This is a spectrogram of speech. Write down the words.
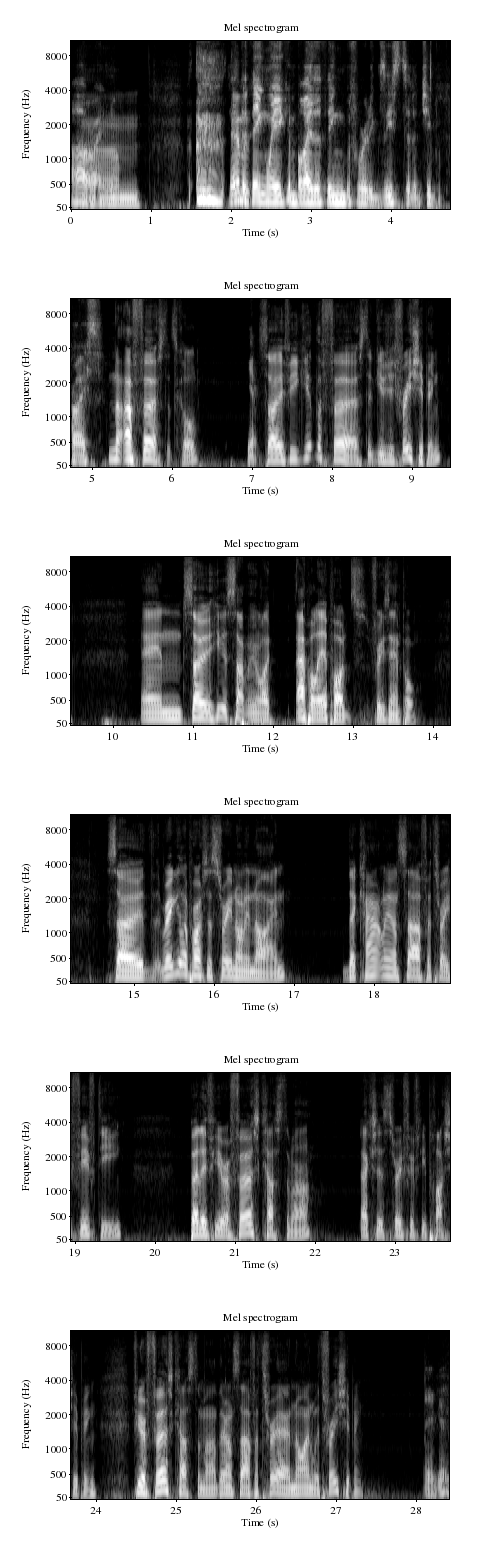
All right. yeah. Um, Is that and the thing where you can buy the thing before it exists at a cheaper price? No, uh, first it's called. Yep. So if you get the first, it gives you free shipping. And so here's something like Apple AirPods, for example. So the regular price is three ninety nine. They're currently on sale for three fifty. But if you're a first customer, actually it's three fifty plus shipping. If you're a first customer, they're on sale for three oh nine with free shipping. There you go.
